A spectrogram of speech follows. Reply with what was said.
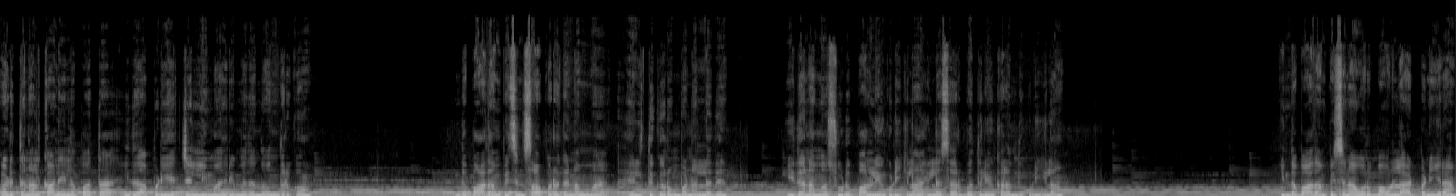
அடுத்த நாள் காலையில் பார்த்தா இது அப்படியே ஜெல்லி மாதிரி மிதந்து வந்திருக்கும். இந்த பாதாம் பிசின் சாப்பிட்றது நம்ம ஹெல்த்துக்கு ரொம்ப நல்லது. இதை நம்ம சுடுப்பால்லையும் குடிக்கலாம் இல்லை சர்பத்துலேயும் கலந்து குடிக்கலாம். இந்த பாதாம் பிசினை ஒரு பவுலில் ஆட் பண்ணிக்கிறேன்.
